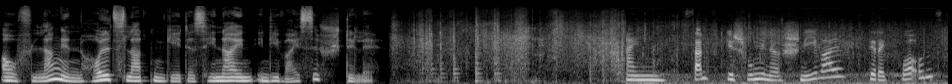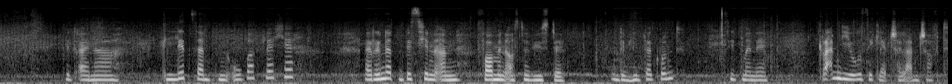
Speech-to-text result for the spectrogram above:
Auf langen Holzlatten geht es hinein in die weiße Stille. Ein sanft geschwungener Schneewall direkt vor uns mit einer glitzernden Oberfläche. Erinnert ein bisschen an Formen aus der Wüste. Und im Hintergrund sieht man eine grandiose Gletscherlandschaft.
